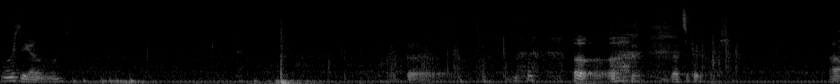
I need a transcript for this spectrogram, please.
Where's the other ones? Uh, Uh, that's That's a good question. Um,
